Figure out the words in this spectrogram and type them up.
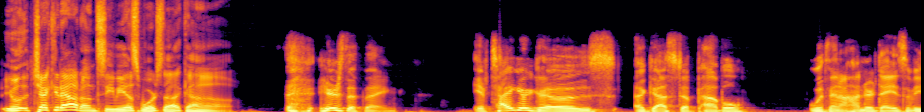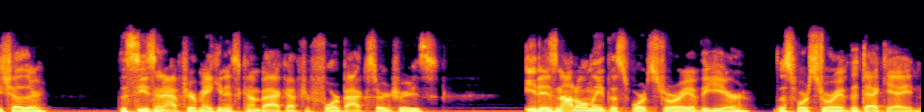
You'll check it out on CBSSports.com. Here's the thing: if Tiger goes Augusta Pebble within 100 days of each other, the season after making his comeback after four back surgeries, it is not only the sports story of the year, the sports story of the decade.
